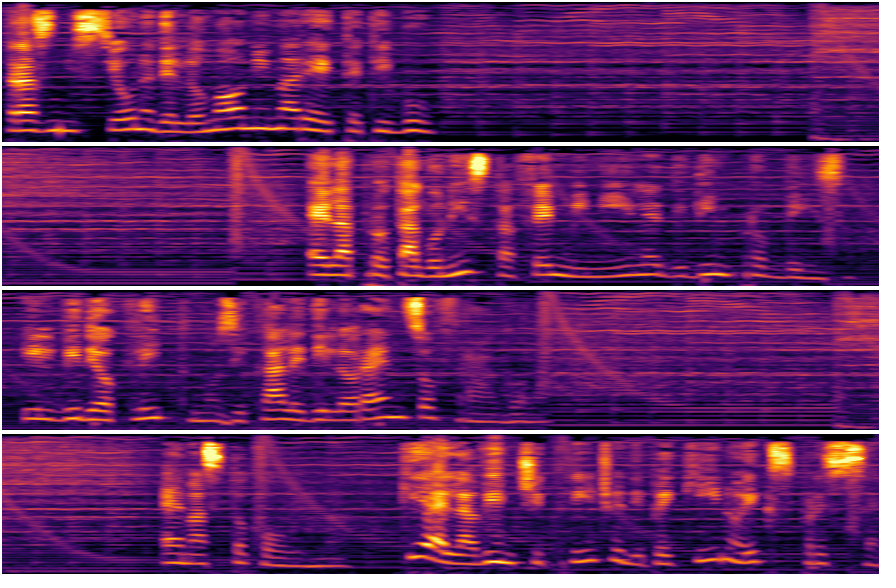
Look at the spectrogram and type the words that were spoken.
trasmissione dell'omonima rete tv. È la protagonista femminile di D'Improvviso, il videoclip musicale di Lorenzo Fragola. Emma Stoccolma, chi è la vincitrice di Pechino Express 6?.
